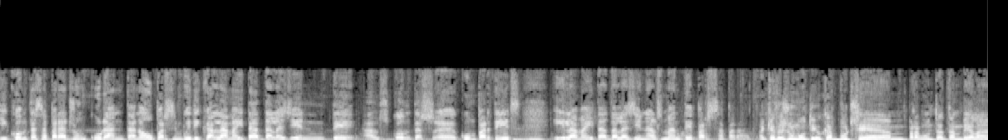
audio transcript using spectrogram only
i comptes separats un 49%. Vull dir que la meitat de la gent té els comptes eh, compartits Mhm. i la meitat de la gent els manté per separat. Aquest és un motiu que potser hem preguntat també a la,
